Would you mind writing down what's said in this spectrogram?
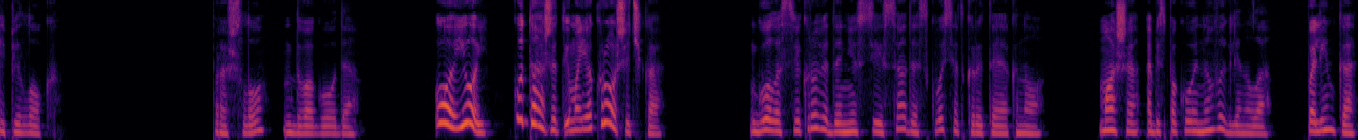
Эпилог. Прошло два года. «Ой-ой, куда же ты, моя крошечка?» Голос свекрови донесся из сада сквозь открытое окно. Маша обеспокоенно выглянула. Полинка,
